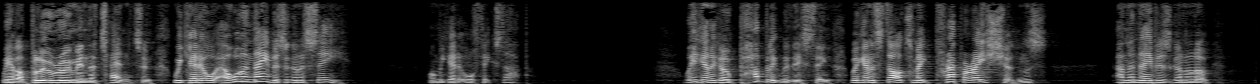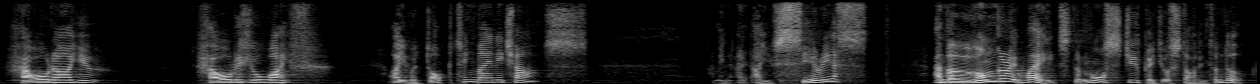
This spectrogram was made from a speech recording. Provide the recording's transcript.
we have a blue room in the tent and we get it all. All the neighbors are going to see when we get it all fixed up. We're going to go public with this thing. We're going to start to make preparations, and the neighbors are going to look, How old are you? How old is your wife? Are you adopting by any chance? I mean, are you serious? And the longer it waits, the more stupid you're starting to look.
